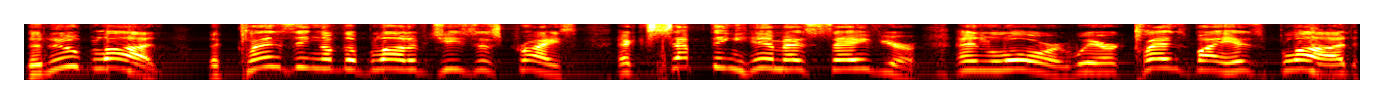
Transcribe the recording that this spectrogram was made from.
The new blood, the cleansing of the blood of Jesus Christ, accepting Him as Savior and Lord. We are cleansed by His blood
